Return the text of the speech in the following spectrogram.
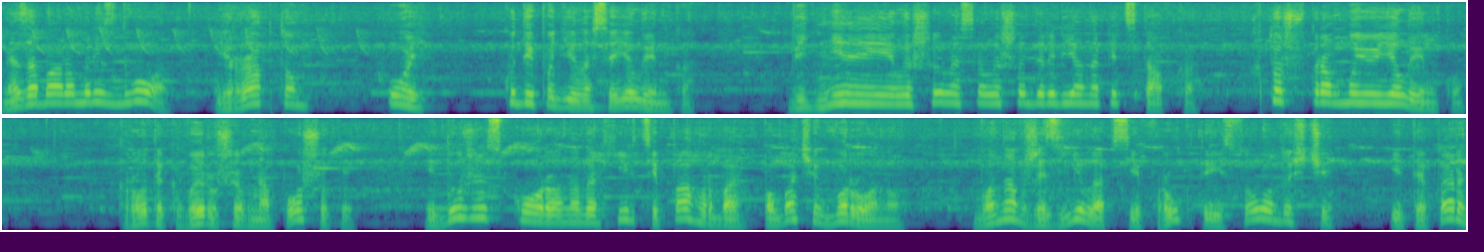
Незабаром Різдво. І раптом. Ой, куди поділася ялинка? Від неї лишилася лише дерев'яна підставка. Хто ж вкрав мою ялинку? Кротик вирушив на пошуки і дуже скоро на верхівці пагорба побачив ворону. Вона вже з'їла всі фрукти і солодощі і тепер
